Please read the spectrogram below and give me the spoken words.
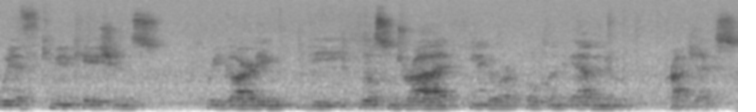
with communications regarding the Wilson Drive and/or Oakland Avenue projects.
